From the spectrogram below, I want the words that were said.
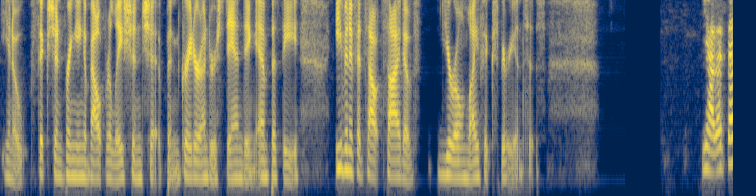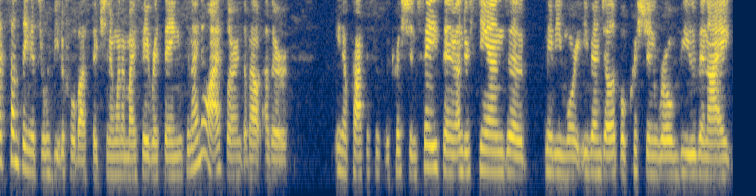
you know, fiction bringing about relationship and greater understanding, empathy, even if it's outside of your own life experiences. Yeah, that, that's something that's really beautiful about fiction and one of my favorite things. And I know I've learned about other, you know, practices of the Christian faith and understand uh, maybe more evangelical Christian worldview than I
